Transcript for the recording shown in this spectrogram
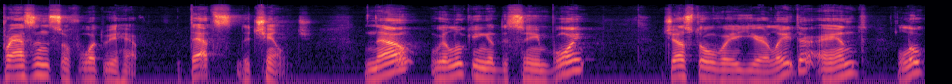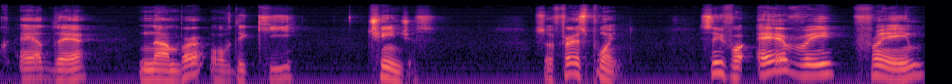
presence of what we have. That's the challenge. Now we're looking at the same boy just over a year later and look at the number of the key changes. So first point, see for every frame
